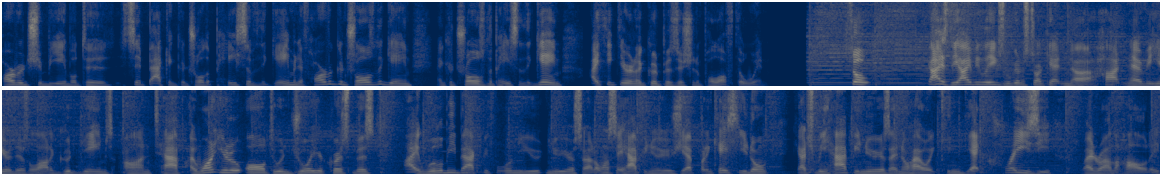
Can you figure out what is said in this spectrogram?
Harvard should be able to sit back and control the pace of the game. And if Harvard controls the game and controls the pace of the game, I think they're in a good position to pull off the win. So Guys, the Ivy Leagues, we're going to start getting uh, hot and heavy here. There's a lot of good games on tap. I want you to all to enjoy your Christmas. I will be back before New, New Year, so I don't want to say Happy New Year's yet, but in case you don't catch me, Happy New Year's. I know how it can get crazy right around the holiday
